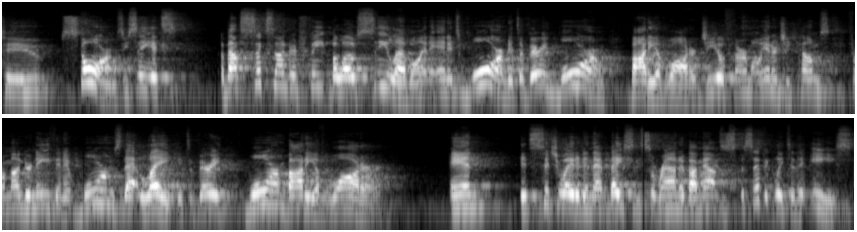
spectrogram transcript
to storms. You see, it's about 600 feet below sea level, and, and it's warmed. It's a very warm body of water. Geothermal energy comes from underneath, and it warms that lake. It's a very warm body of water. And it's situated in that basin surrounded by mountains, specifically to the east,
